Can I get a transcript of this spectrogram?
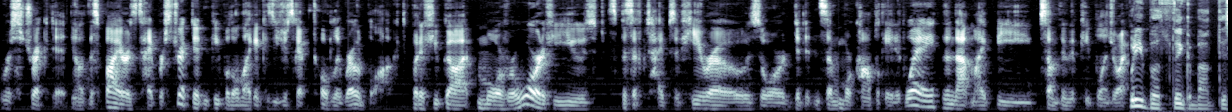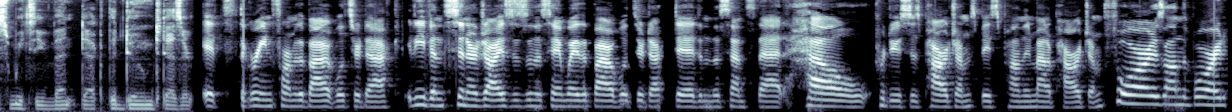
restricted. You know, the Spire is type restricted and people don't like it because you just get totally roadblocked. But if you got more reward if you used specific types of heroes or did it in some more complicated way, then that might be something that people enjoy. What do you both think about this week's event deck, the Doomed Desert? It's the green form of the Bioblitzer deck. It even synergizes in the same way the Bioblitzer deck did in the sense that Hell produces power gems based upon the amount of power gem 4 is on the board.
